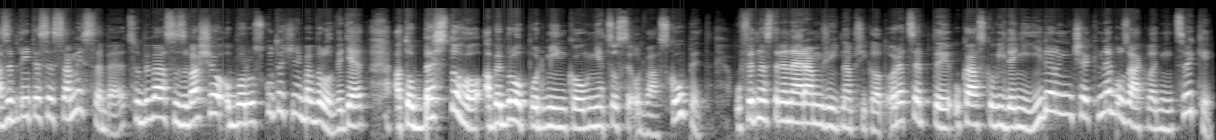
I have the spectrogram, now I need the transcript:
a zeptejte se sami sebe, co by vás z vašeho oboru skutečně bavilo vidět a to bez toho, aby bylo podmínkou něco si od vás koupit. U fitness trenéra může jít například o recepty, ukázkový denní jídelníček nebo základní cviky.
